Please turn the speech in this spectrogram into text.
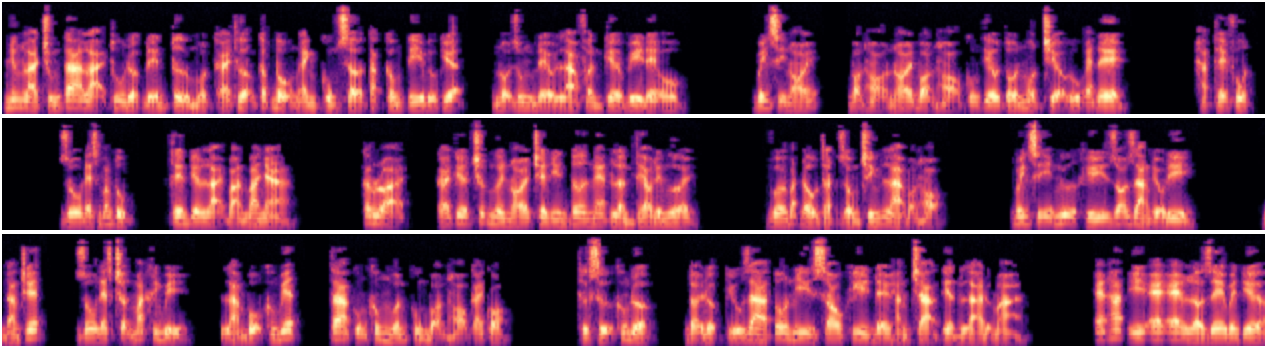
Nhưng là chúng ta lại thu được đến từ một cái thượng cấp độ ngành cùng sở tạc công ty biểu kiện, nội dung đều là phần kia video. Binh sĩ nói, bọn họ nói bọn họ cũng tiêu tốn một triệu USD. Hạt thể phụt. Rhodes băng tục, tên kia lại bán ba nhà. Các loại, cái kia trước ngươi nói trên internet lần theo đến người. Với bắt đầu thật giống chính là bọn họ binh sĩ ngữ khí rõ ràng yếu đi. Đáng chết dô đẹp trợn mắt khinh bỉ, làm bộ không biết, ta cũng không muốn cùng bọn họ cãi cọ. Thực sự không được, đợi được cứu ra tony sau khi để hắn trả tiền là được mà. Shielg bên kia,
